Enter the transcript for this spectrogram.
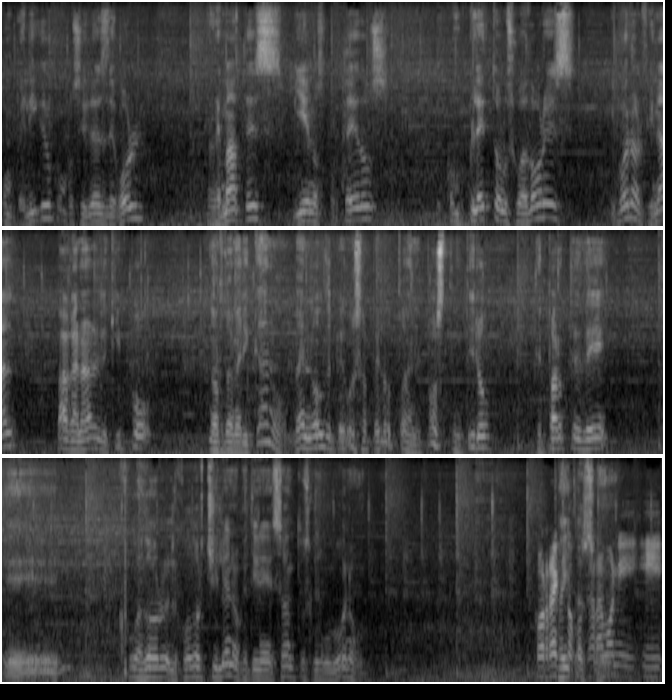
con peligro, con posibilidades de gol, remates, bien los porteros, completo los jugadores, y bueno, al final va a ganar el equipo norteamericano. Vean dónde pegó esa pelota en el poste, un tiro de parte de eh, jugador, el jugador chileno que tiene Santos, que es muy bueno. Correcto, José Ramón, y,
